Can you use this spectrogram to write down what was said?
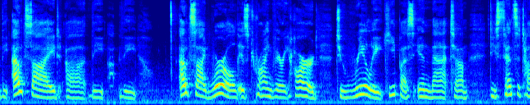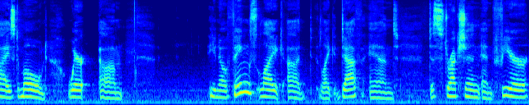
the outside, uh, the, the outside world is trying very hard to really keep us in that um, desensitized mode where um, you know things like uh, like death and destruction and fear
